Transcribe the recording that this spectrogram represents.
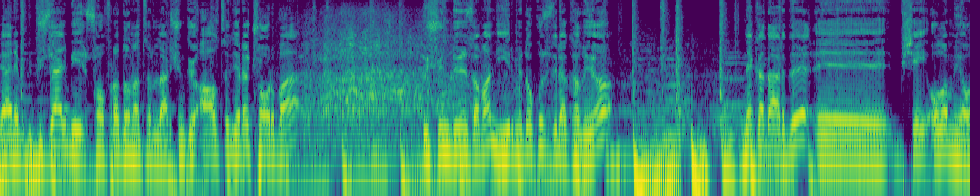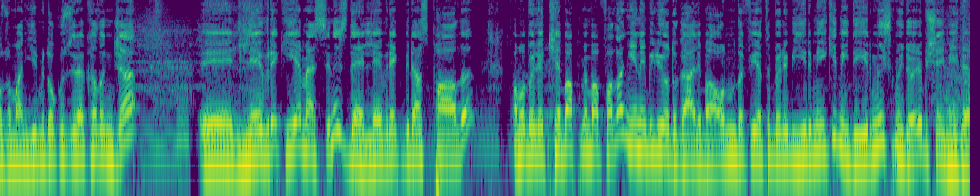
yani güzel bir sofra donatırlar. Çünkü 6 lira çorba düşündüğün zaman 29 lira kalıyor. Ne kadardı? Ee, şey olamıyor o zaman 29 lira kalınca e, levrek yiyemezsiniz de levrek biraz pahalı ama böyle kebap mebap falan yenebiliyordu galiba. Onun da fiyatı böyle bir 22 miydi 23 müydü öyle bir şey miydi?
